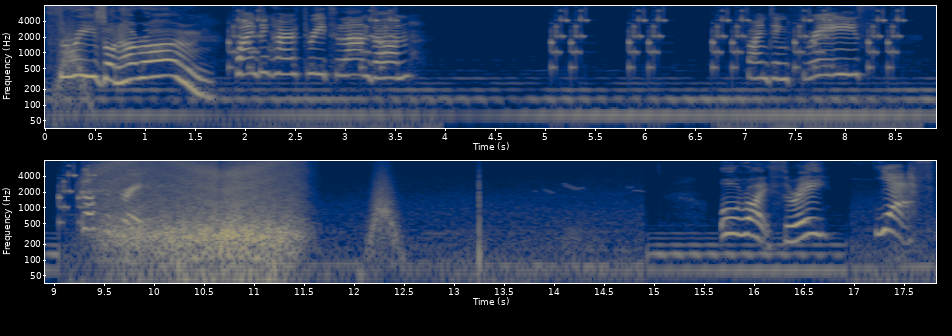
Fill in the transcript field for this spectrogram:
Three's on her own. Finding her a three to land on. Finding threes. Got a three. All right, three. Yes.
